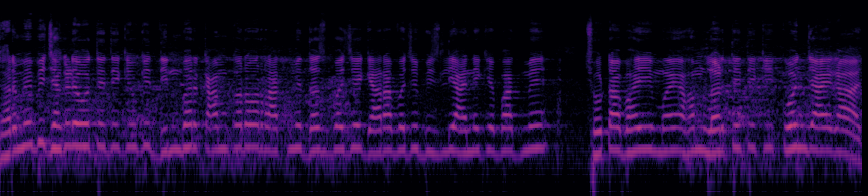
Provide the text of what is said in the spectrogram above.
घर में भी झगड़े होते थे क्योंकि दिन भर काम करो और रात में दस बजे 11 बजे बिजली आने के बाद में छोटा भाई मैं हम लड़ते थे कि कौन जाएगा आज?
